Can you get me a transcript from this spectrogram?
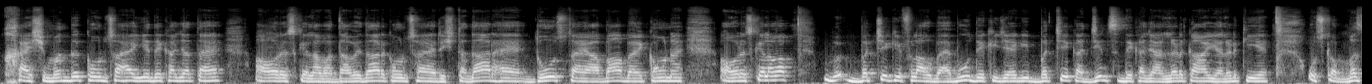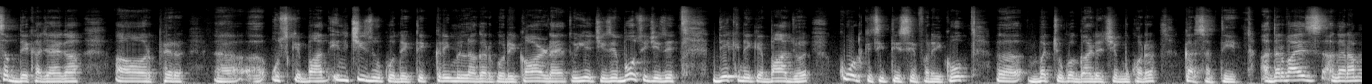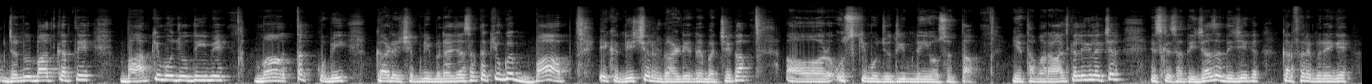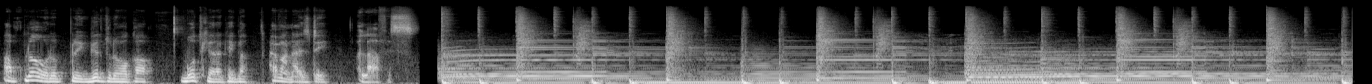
ख्वाहिशमंद कौन सा है, ये देखा जाता है। और इसके अलावा दावेदार कौन सा है, रिश्तेदार है, दोस्त है, अहबाब है, कौन है। और इसके अलावा बच्चे की फलाह बहबूद देखी जाएगी, बच्चे का जिन्स देखा जाए, लड़का है या लड़की है। उसका मज़हब देखा जाएगा और फिर उसके बाद इन चीज़ों को देखते क्रिमिनल अगर कोई रिकॉर्ड है तो ये चीज़ें, बहुत सी चीज़ें देखने के बाद जो है, कोर्ट किसी तीसरे फरी को बच्चों का गार्डियनशिप मुकर कर सकती है। अदरवाइज़ अगर हम जनरल बात करते हैं, बाप की मौजूदगी में माँ तक को भी गार्डियनशिप नहीं बनाया जा सकता, क्योंकि बाप एक नेचुरल गार्डियन है बच्चे का, और उसकी मौजूदगी में नहीं हो सकता। ये था हमारा आज का लीगल लेक्चर। इसके साथ इजाज़त दीजिएगा। कर फिर मिलेंगे अपना और अपने गिरद का बहुत ख्याल रखेगा। हैव अ नाइस डे अल्लाह हाफिज़।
